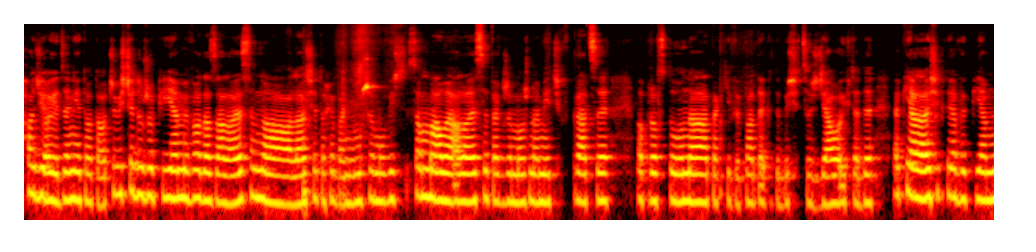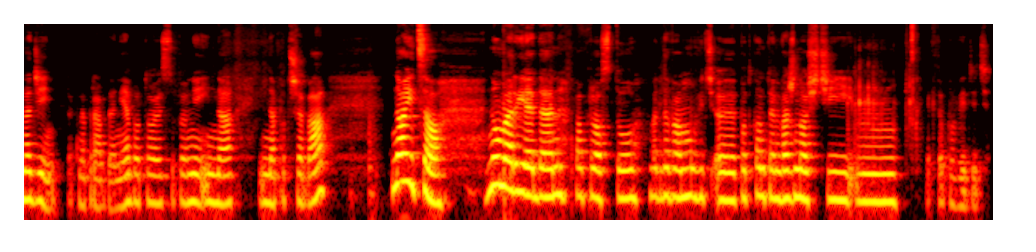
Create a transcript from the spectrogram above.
chodzi- o jedzenie, to to. Oczywiście dużo pijemy, woda z aloesem, no o aloesie to chyba nie muszę mówić. Są małe aloesy, także można mieć w pracy po prostu na taki wypadek, gdyby się coś działo i wtedy taki aloesik to ja wypijam na dzień tak naprawdę, nie? Bo to jest zupełnie inna, inna potrzeba. No i co? Numer jeden, po prostu będę Wam mówić y, pod kątem ważności, mm, jak to powiedzieć.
